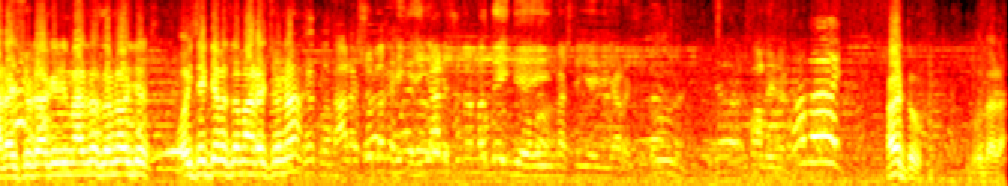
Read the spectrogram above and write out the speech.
আড়াইশো টাকা কেজি মাছ বেচলাম না, ওই যে, ওই সাইডে বেচলাম আড়াইশো না? হয়তো দাঁড়া।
